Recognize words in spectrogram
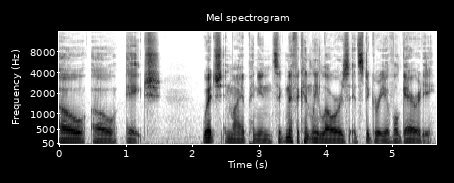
O O H, which, in my opinion, significantly lowers its degree of vulgarity.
